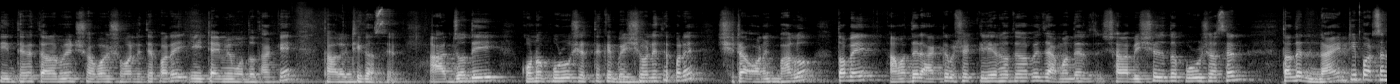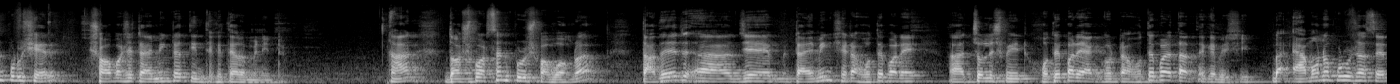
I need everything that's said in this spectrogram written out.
তিন থেকে তেরো মিনিট সবাই সময় নিতে পারে, এই টাইমের মধ্যে থাকে, তাহলে ঠিক আছে। আর যদি কোনো পুরুষ এর থেকে বেশি সময় নিতে পারে, সেটা অনেক ভালো। তবে আমাদের একটা বিষয় ক্লিয়ার হতে হবে যে আমাদের সারা বিশ্বে যত পুরুষ আছেন, তাদের নাইনটি পার্সেন্ট পুরুষের সহবাসের টাইমিংটা তিন থেকে তেরো মিনিট। আর দশ পার্সেন্ট পুরুষ পাবো আমরা তাদের যে টাইমিং সেটা হতে পারে চল্লিশ মিনিট, হতে পারে এক ঘণ্টা, হতে পারে তার থেকে বেশি। বা এমনও পুরুষ আছেন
